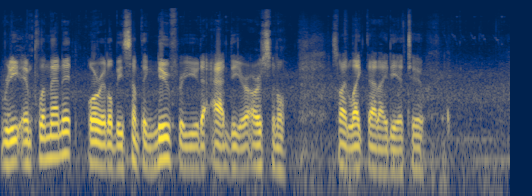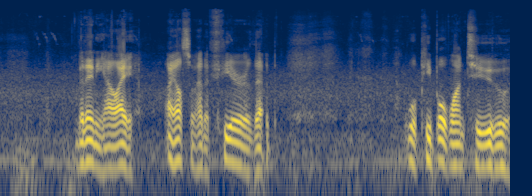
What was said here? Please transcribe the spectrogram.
re implement it, or it'll be something new for you to add to your arsenal. So I like that idea too. But anyhow, I, I also had a fear that will people want to,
